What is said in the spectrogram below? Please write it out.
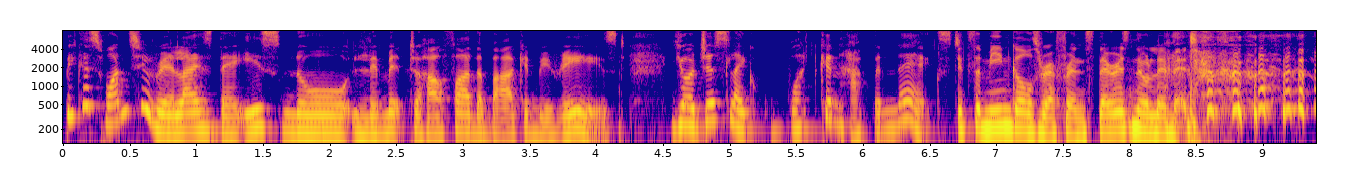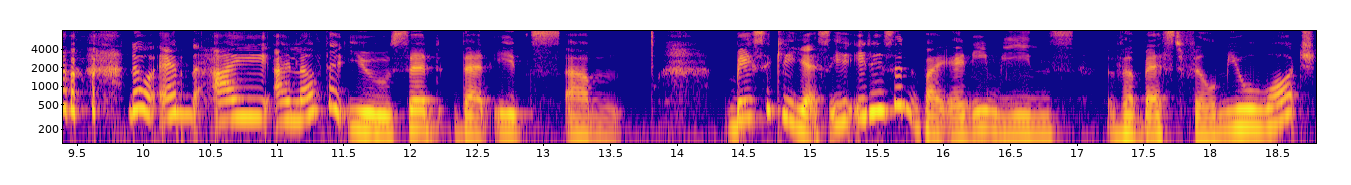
Because once you realize there is no limit to how far the bar can be raised, you're just like, what can happen next? It's the Mean Girls reference. There is no limit. No, and I I love that you said that it's um basically yes, it, it isn't by any means the best film you'll watch,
